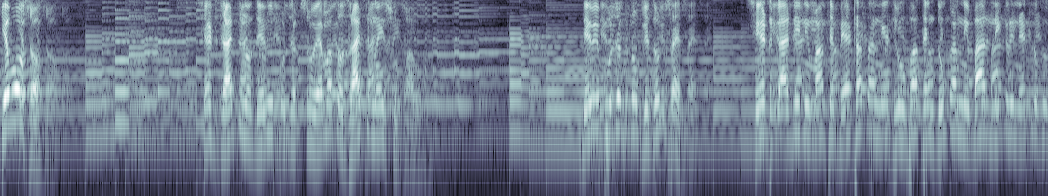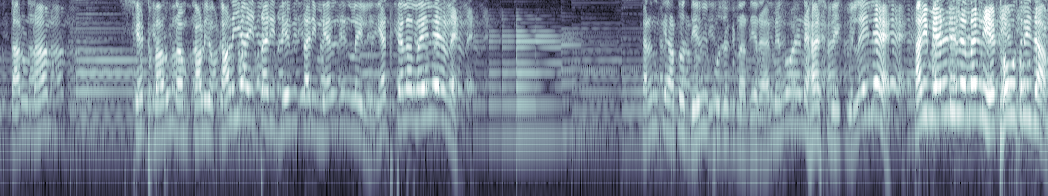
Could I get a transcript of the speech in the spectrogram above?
કેવો છો? શેઠ, જાતનો દેવી પૂજક છો, એમાં તો જાત નહીં છુપાવું. દેવી પૂજકનું કીધું ને સાહેબ, શેઠ ગાદીની માથે બેઠા હતા ત્યાંથી ઊભા થઈને દુકાનની બહાર નીકળીને એટલું કીધું, તારું નામ? શેઠ, મારું નામ કાળિયો. કાળિયા તારી દેવી તારી મેલડી લઈ લે ત્યાંથી પેલા લઈ લે ને કારણ કે આ તો દેવી પૂજક ના દેરા, અમે નો એને હાસ વેકવી લઈ લે. તારી મેલડી ને લઈને હેઠો ઉતરી જામ.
